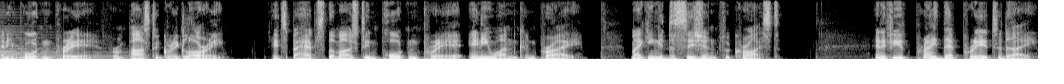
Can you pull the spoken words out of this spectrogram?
An important prayer from Pastor Greg Laurie. It's perhaps the most important prayer anyone can pray, making a decision for Christ. And if you've prayed that prayer today,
